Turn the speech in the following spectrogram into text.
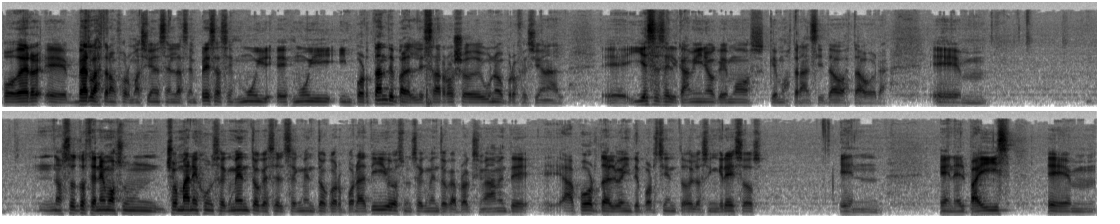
poder eh, ver las transformaciones en las empresas, es muy, es muy importante para el desarrollo de uno profesional y ese es el camino que hemos, que hemos transitado hasta ahora nosotros tenemos un, yo manejo un segmento que es el segmento corporativo, es un segmento que aproximadamente eh, aporta el 20% de los ingresos en, el país em,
